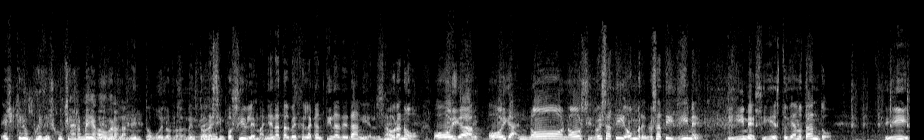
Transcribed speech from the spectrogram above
es que no puede escucharme ahora. Lo lamento, abuelo, lo lamento. Ahora es imposible. Mañana tal vez en la cantina de Daniels. Ahora no. Oiga, oiga, no, no, si no es a ti, hombre, no es a ti. Dime, dime, sí, estoy anotando. Sí,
